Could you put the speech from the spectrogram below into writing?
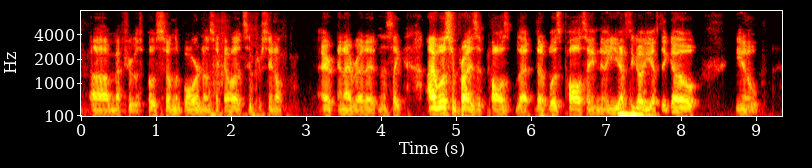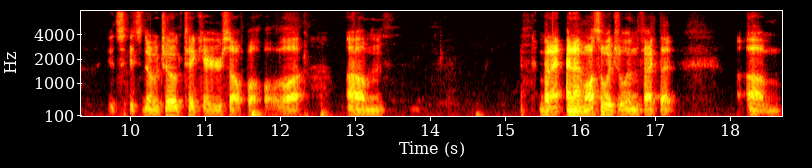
um, after it was posted on the board, and I was like, oh, that's interesting. I'll, I, and I read it, and it's like I was surprised that Paul's that that was Paul saying, no, you have to go, you have to go. You know, it's it's no joke. Take care of yourself. Blah blah blah. blah. Um, but I and I'm also vigilant in the fact that, um,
